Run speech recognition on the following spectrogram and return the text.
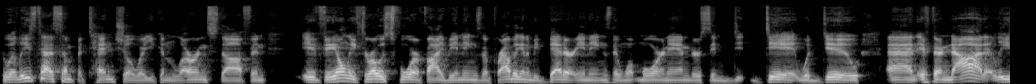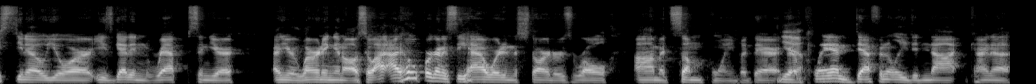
who at least has some potential where you can learn stuff. And if he only throws four or five innings, they're probably going to be better innings than what Moore and Anderson d- did would do. And if they're not, at least you know you're he's getting reps and you're and you're learning and also I, I hope we're going to see Howard in the starters role um, at some point. But their yeah. their plan definitely did not kind of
